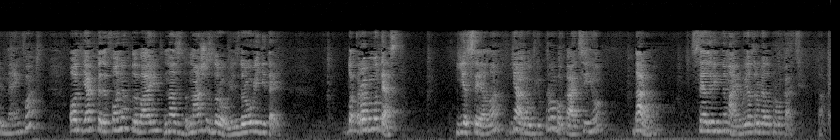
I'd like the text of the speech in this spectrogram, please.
рівненько. От як телефони впливають на наше здоров'я, і здоров'я дітей. Робимо тест. Є сила, я роблю провокацію. Давимо. Сили він не має, бо я зробила провокацію. Так.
